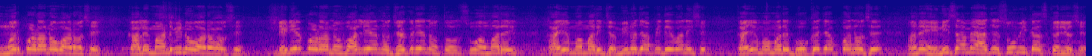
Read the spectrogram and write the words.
ઉમરપાડાનો વારો છે, કાલે માંડવીનો વારો આવશે. ડેડિયાપાડાનો, વાલિયાનો, ઝઘડિયાનો, તો શું અમારે કાયમ અમારી જમીનો જ આપી દેવાની છે? કાયમ અમારે ભોગ જ આપવાનો છે? અને એની સામે આજે શું વિકાસ કર્યો છે?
